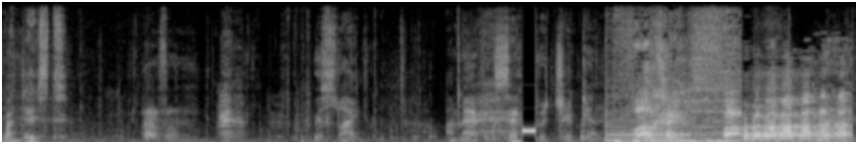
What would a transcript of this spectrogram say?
What taste? It's like I'm having sex with chicken. Fuck!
